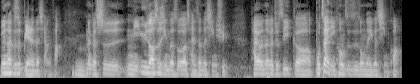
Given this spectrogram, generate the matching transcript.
因为那个是别人的想法，那个是你遇到事情的时候产生的情绪，还有那个就是一个不在你控制之中的一个情况，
